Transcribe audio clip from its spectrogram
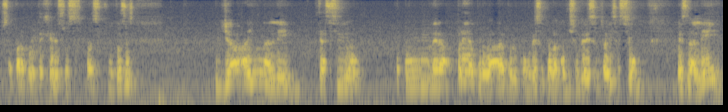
o sea, para proteger esos espacios. Entonces, ya hay una ley que ha sido de manera preaprobada por el Congreso, por la Comisión de Descentralización, es la ley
